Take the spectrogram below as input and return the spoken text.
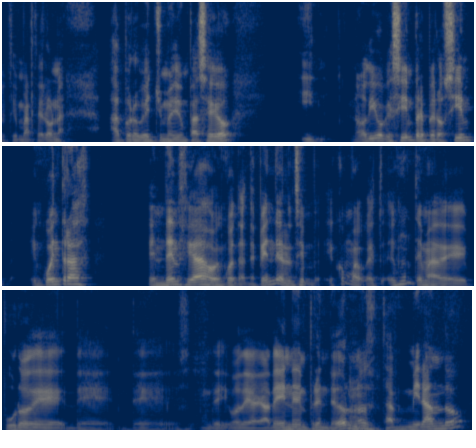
estoy en Barcelona, aprovecho y me doy un paseo y no digo que siempre, pero siempre encuentras tendencias o encuentras, depende, es como, es un tema de, puro de, de, de, de ADN emprendedor, ¿no? Mm. Estás mirando...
